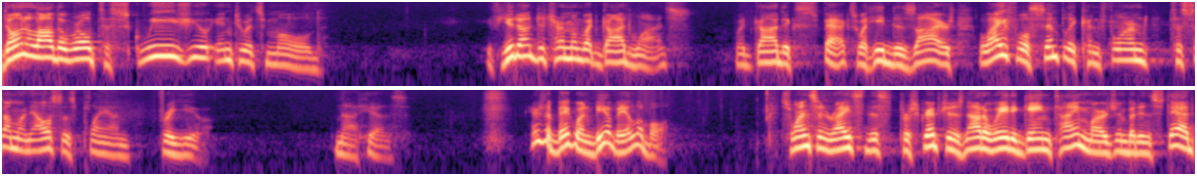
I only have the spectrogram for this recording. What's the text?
Don't allow the world to squeeze you into its mold. If you don't determine what God wants, what God expects, what He desires, life will simply conform to someone else's plan for you, not His. Here's a big one be available. Swenson writes this prescription is not a way to gain time margin, but instead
